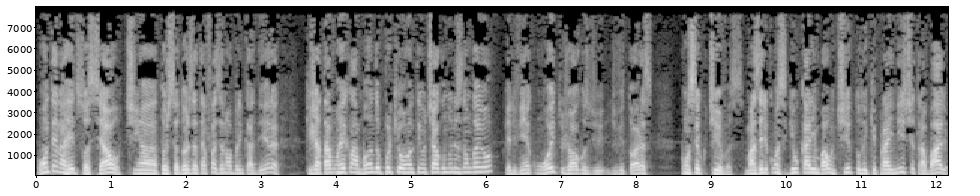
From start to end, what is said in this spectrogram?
Ontem na rede social tinha torcedores até fazendo uma brincadeira que já estavam reclamando porque ontem o Thiago Nunes não ganhou, porque ele vinha com oito jogos de, de vitórias consecutivas. Mas ele conseguiu carimbar um título que para início de trabalho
